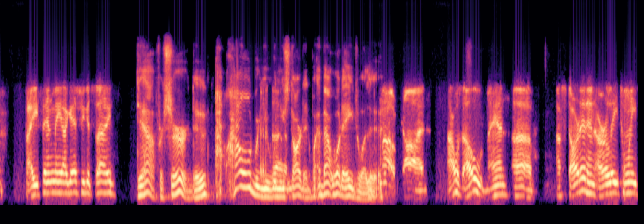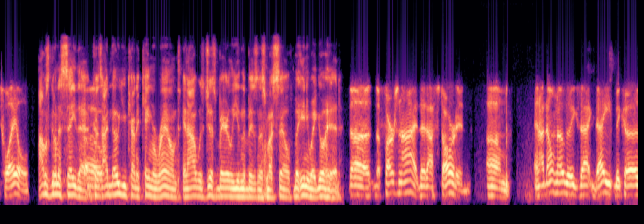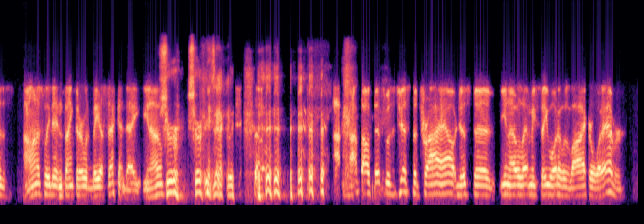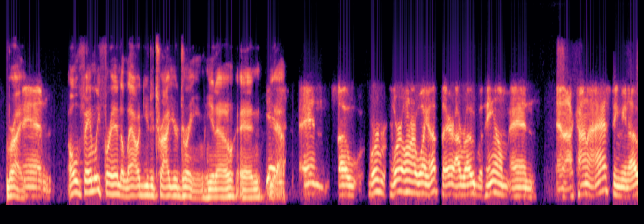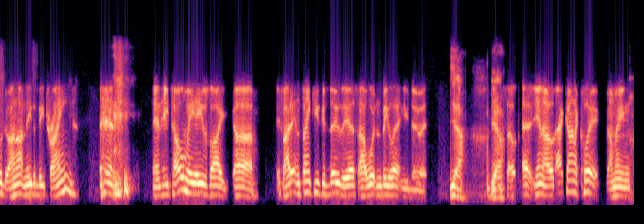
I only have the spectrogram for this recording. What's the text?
faith in me, I guess you could say. Yeah, for sure, dude. How, how old were you when you Um, started? About what age was it? Oh God. I was old, man. Uh I started in early 2012. I was going to say that because Oh. I know you kind of came around and I was just barely in the business myself. But anyway, go ahead. the the first night that I started, um, and I don't know the exact date because I honestly didn't think there would be a second date. You know, Sure, sure, exactly. I, I thought this was just a tryout, just to you know let me see what it was like or whatever. right. And Old family friend allowed you to try your dream, you know, and yeah, and so we're we're on our way up there. I rode with him, and and I kind of asked him, you know, do I not need to be trained? And and he told me he was like, uh, if I didn't think you could do this, I wouldn't be letting you do it. yeah, yeah, So uh, you know that kind of clicked. I mean,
